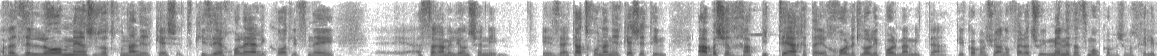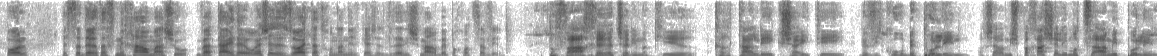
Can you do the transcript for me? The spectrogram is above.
אבל זה לא אומר שזו תכונה נרכשת, כי זה יכול היה לקרות לפני uh, עשרה מיליון שנים. זו הייתה תכונה נרכשת אם אבא שלך פיתח את היכולת לא ליפול מהמיטה, כי כל פעם שהוא היה נופל עד שהוא אימן את עצמו, כל פעם שהוא מתחיל ליפול, לסדר את השמיכה או משהו, ואתה היית יורש את זה, זו הייתה תכונה נרכשת, וזה נשמע הרבה פחות סביר. תופעה אחרת שאני מכיר, קרתה לי כשהייתי בביקור בפולין. עכשיו, המשפחה שלי מוצאה מפולין.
